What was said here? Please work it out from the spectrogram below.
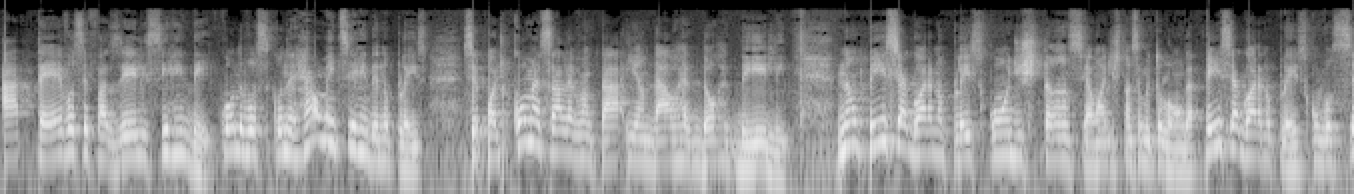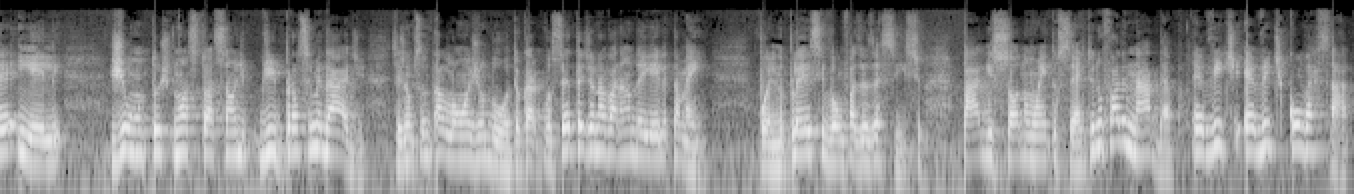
até você fazer ele se render. Quando você, quando ele realmente se render no place, você pode começar a levantar e andar ao redor dele. Não pense agora no place com distância, uma distância muito longa. Pense agora no place com você e ele juntos numa situação de, de proximidade. Vocês não precisam estar longe um do outro. Eu quero que você esteja na varanda e ele também. Põe ele no place vamos fazer exercício. Pague só no momento certo e não fale nada. Evite, evite conversar.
